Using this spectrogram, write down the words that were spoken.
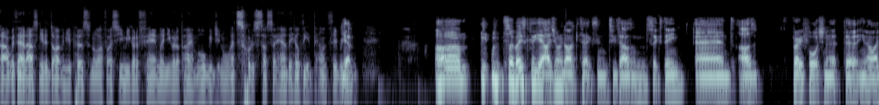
uh, without asking you to dive into your personal life, I assume you've got a family and you've got to pay a mortgage and all that sort of stuff. So how the hell do you balance everything? Um, so basically, yeah, I joined Architects in 2016, and I was very fortunate that you know I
